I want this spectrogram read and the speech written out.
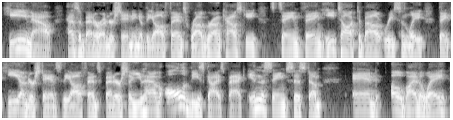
He now has a better understanding of the offense. Rob Gronkowski, same thing. He talked about recently that he understands the offense better. So you have all of these guys back in the same system. And oh, by the way,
